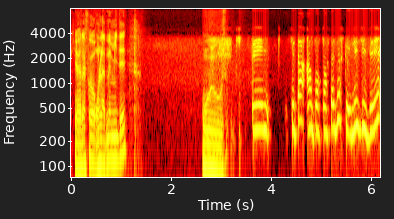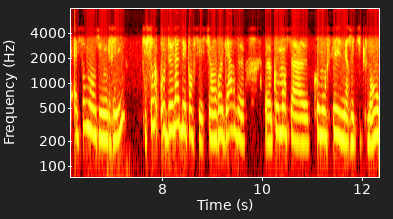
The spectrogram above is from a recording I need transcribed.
qui à la fois ont la même idée? Ou c'est pas important. C'est-à-dire que les idées, elles sont dans une grille qui sont au-delà des pensées. Si on regarde euh, comment ça a commencé énergétiquement,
